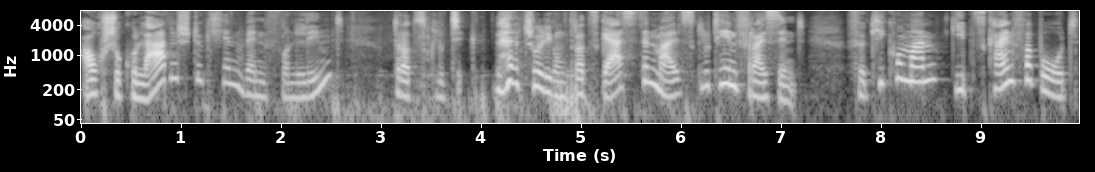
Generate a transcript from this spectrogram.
Auch Schokoladenstückchen, wenn von Lind, trotz, Gluten, Entschuldigung, trotz Gerstenmalz glutenfrei sind. Für Kikoman gibt's kein Verbot.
